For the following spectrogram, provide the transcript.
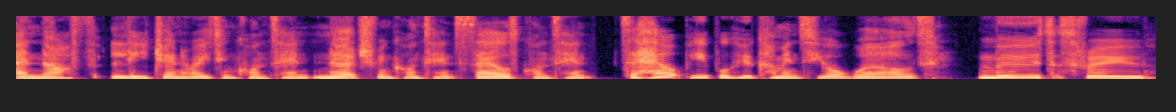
enough lead generating content, nurturing content, sales content to help people who come into your world move through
